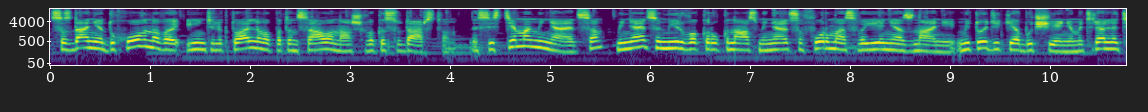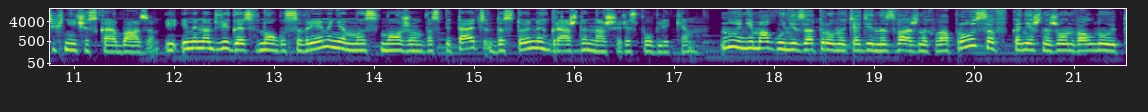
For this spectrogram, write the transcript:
создания духовного и интеллектуального потенциала нашего государства. Система меняется, меняется мир вокруг нас, меняются формы освоения знаний, методики обучения, материально-техническая база. И именно двигаясь в ногу со временем, мы сможем воспитать достойных граждан нашей республики. Ну и не могу могу не затронуть один из важных вопросов. Конечно же, он волнует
